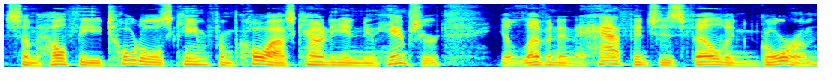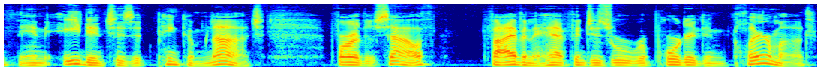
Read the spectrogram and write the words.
some healthy totals came from Coos County in New Hampshire 11 and a half inches fell in Gorham and 8 inches at Pinkham Notch. Farther south, 5 and a half inches were reported in Claremont.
